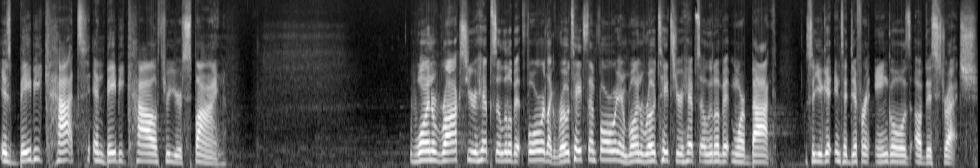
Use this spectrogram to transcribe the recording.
is baby cat and baby cow through your spine. One rocks your hips a little bit forward, like rotates them forward, and one rotates your hips a little bit more back so you get into different angles of this stretch.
